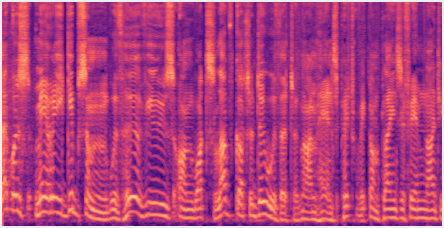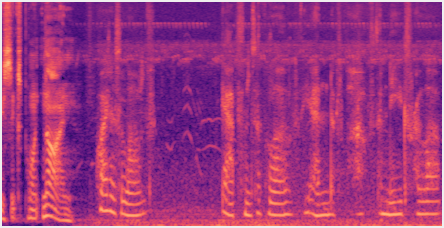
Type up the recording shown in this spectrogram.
That was Mary Gibson with her views on what's love got to do with it. And I'm Hans Petrovic on Plains FM 96.9. Why does love, the absence of love, the end of love, the need for love,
